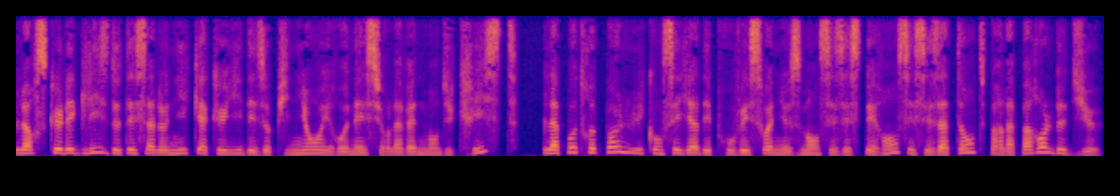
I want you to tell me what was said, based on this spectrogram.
Lorsque l'Église de Thessalonique accueillit des opinions erronées sur l'avènement du Christ, l'apôtre Paul lui conseilla d'éprouver soigneusement ses espérances et ses attentes par la parole de Dieu.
